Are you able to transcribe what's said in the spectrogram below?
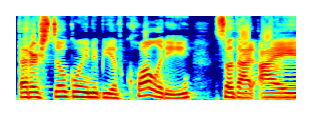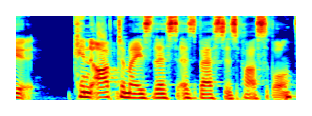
that are still going to be of quality so that I can optimize this as best as possible.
